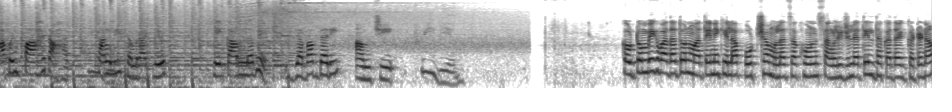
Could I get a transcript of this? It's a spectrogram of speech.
आपण पाहत आहात सांगली सम्राट न्यूज. हे काम नव्हे जबाबदारी आमची. कौटुंबिक वादातून मातेने केला पोटच्या मुलाचा खून सांगली जिल्ह्यातील धक्कादायक घटना.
